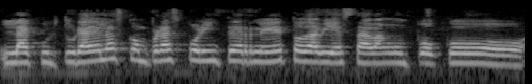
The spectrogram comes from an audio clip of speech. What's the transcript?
la cultura de las compras por internet todavía estaban un poco,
